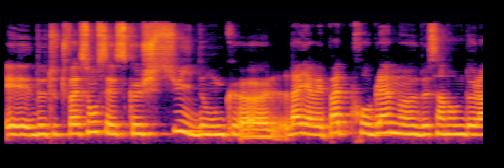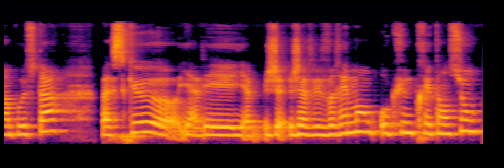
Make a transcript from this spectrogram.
Et de toute façon, c'est ce que je suis. Donc euh, là, il n'y avait pas de problème euh, de syndrome de l'imposteur parce que euh, il y avait, j'avais vraiment aucune prétention,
